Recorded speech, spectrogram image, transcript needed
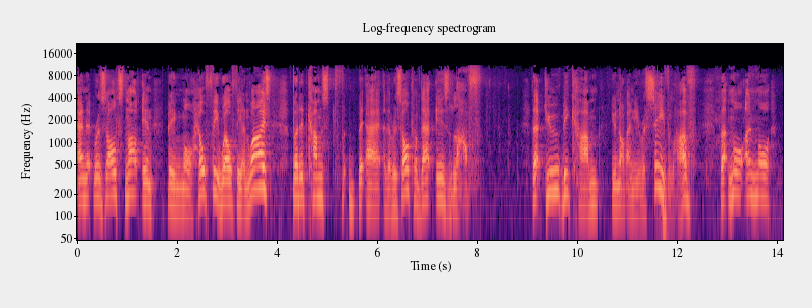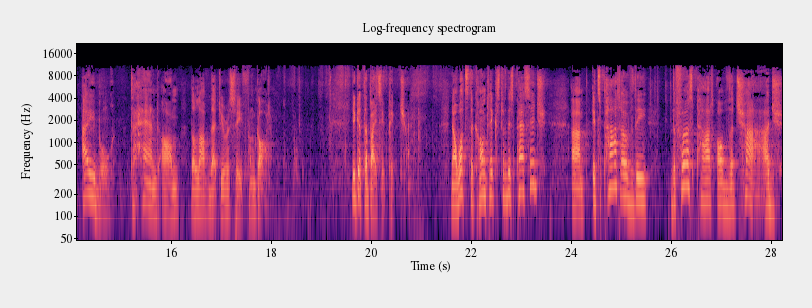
and it results not in being more healthy, wealthy, and wise, but it comes, uh, the result of that is love. That you become, you not only receive love, but more and more able to hand on the love that you receive from God. You get the basic picture. Now, what's the context of this passage? Um, it's part of the, the first part of the charge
